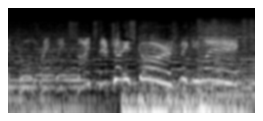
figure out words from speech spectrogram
controls right wing side snapshot. He scores. Mickey Lang.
